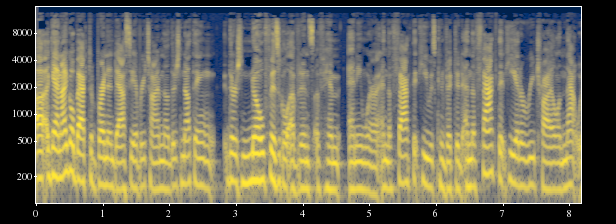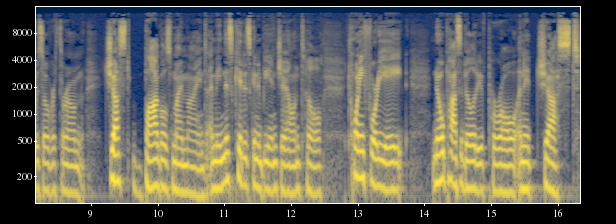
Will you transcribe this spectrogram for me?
Uh, again, I go back to Brendan Dassey every time, though. There's nothing, there's no physical evidence of him anywhere. And the fact that he was convicted and the fact that he had a retrial and that was overthrown just boggles my mind. I mean, this kid is going to be in jail until 2048, no possibility of parole, and it just.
